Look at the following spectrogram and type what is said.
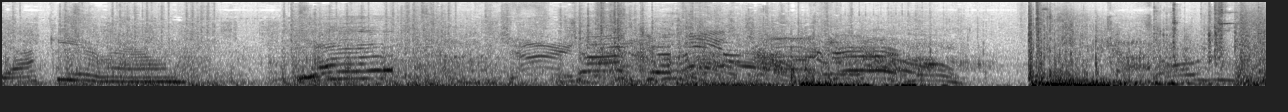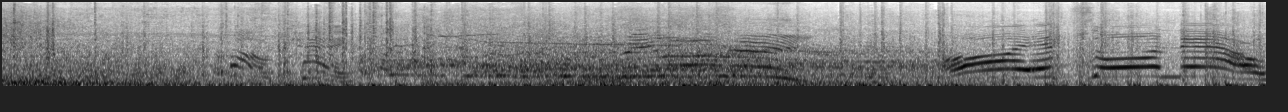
Jockey around. Okay. Reloading! Oh, it's on now!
